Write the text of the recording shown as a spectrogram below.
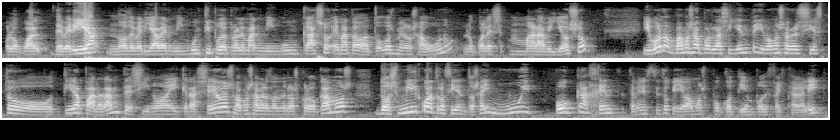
Con lo cual, debería, no debería haber ningún tipo de problema en ningún caso. He matado a todos menos a uno, lo cual es maravilloso. Y bueno, vamos a por la siguiente y vamos a ver si esto tira para adelante. Si no hay craseos, vamos a ver dónde nos colocamos. 2400, hay muy poca gente. También es cierto que llevamos poco tiempo de Fight League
